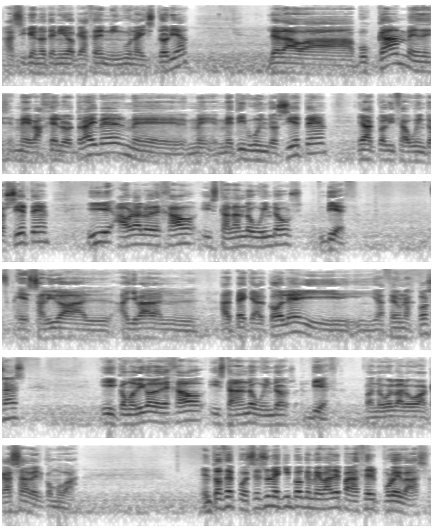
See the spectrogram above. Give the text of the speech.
así que no he tenido que hacer ninguna historia. Le he dado a Bootcamp, me, bajé los drivers, me, metí Windows 7, he actualizado Windows 7 y ahora lo he dejado instalando Windows 10. He salido a llevar al, peque al cole y, hacer unas cosas. Y como digo, lo he dejado instalando Windows 10. Cuando vuelva luego a casa a ver cómo va. Entonces, pues es un equipo que me vale para hacer pruebas.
